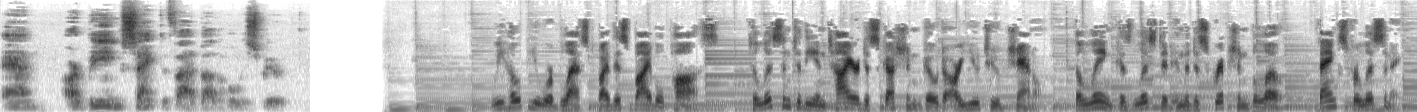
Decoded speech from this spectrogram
and are being sanctified by the Holy Spirit. We hope you were blessed by this Bible pause. To listen to the entire discussion, go to our YouTube channel. The link is listed in the description below. Thanks for listening.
